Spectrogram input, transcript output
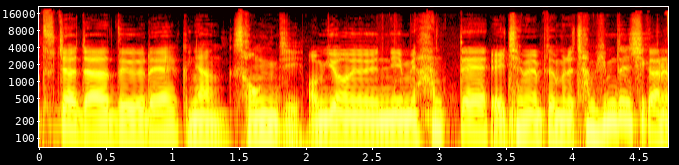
투자자들의 그냥 성지. 엄경아 위원님이 한때 HMM 때문에 참 힘든 시간을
